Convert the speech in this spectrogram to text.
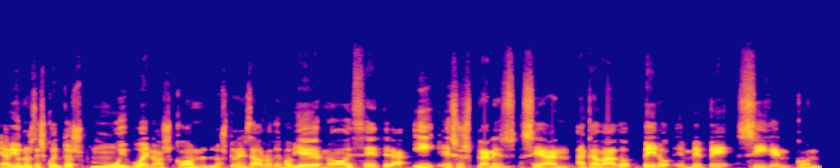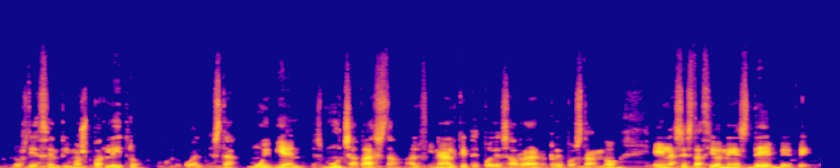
Había unos descuentos muy buenos con los planes de ahorro de gobierno, etcétera, y esos planes se han acabado, pero en BP siguen con los 10 céntimos por litro cual está muy bien, es mucha pasta al final que te puedes ahorrar repostando en las estaciones de BP.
